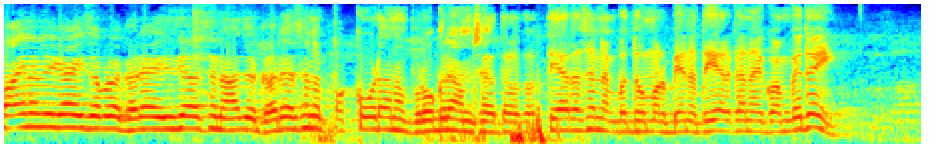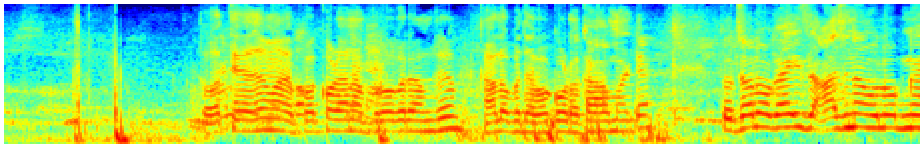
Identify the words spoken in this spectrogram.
ફાઇનલી ગાઈઝ આપણે ઘરે આવી ગયા છે ને આજે ઘરે છે ને પકોડાનો પ્રોગ્રામ છે. તો અત્યારે છે ને બધું અમારે બેને તૈયાર કરી નાખ્યું, આમ કે તો અત્યારે અમારે પકોડાનો પ્રોગ્રામ છે. હાલો, બધા પકોડા ખાવા માટે. તો ચલો ગાઈઝ આજના વ્લોગને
